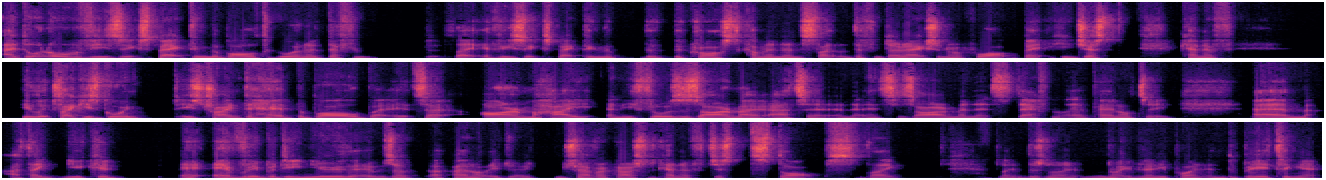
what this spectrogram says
I don't know if he's expecting the ball to go in a different like if he's expecting the, the, the cross to come in in a slightly different direction or what, but he just kind of he looks like he's going he's trying to head the ball, but it's at arm height and he throws his arm out at it and it hits his arm and it's definitely a penalty. Um, I think you could everybody knew that it was a, a penalty. Trevor Carson kind of just stops like like there's not not even any point in debating it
